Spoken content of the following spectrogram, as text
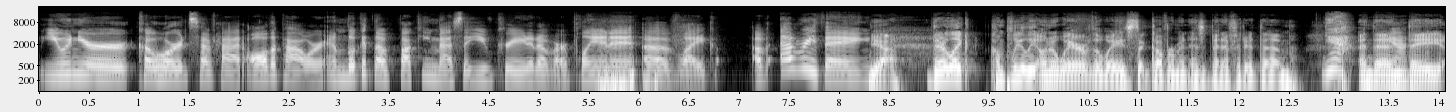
you and your cohorts have had all the power, and look at the fucking mess that you've created of our planet, of like of everything. Yeah. They're like completely unaware of the ways that government has benefited them. Yeah. And then Yeah. they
